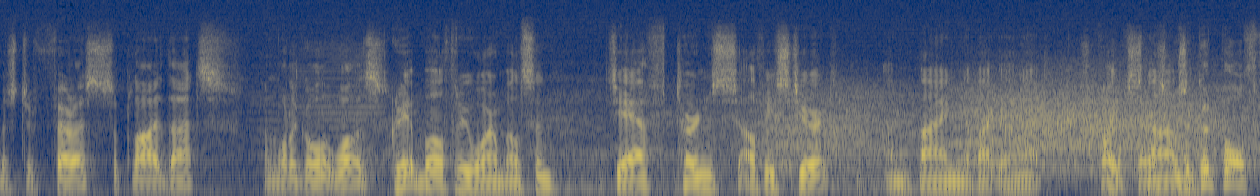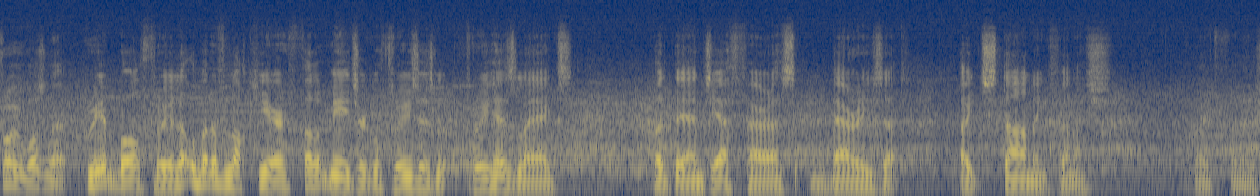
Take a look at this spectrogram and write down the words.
Mr. Ferris supplied that, and what a goal it was. Great ball through Warren Wilson. Jeff turns Alfie Stewart and bang the back of the net. Outstanding. It was a good ball through, wasn't it? Great ball through. A little bit of luck here. Philip Major go through his, through his legs, but then Jeff Ferris buries it. Outstanding finish. Great finish.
